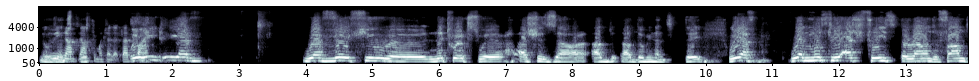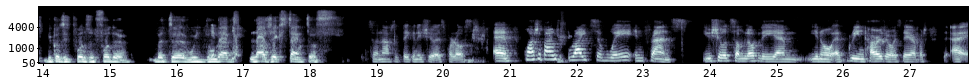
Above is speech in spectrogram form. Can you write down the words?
no. We not, not so much on that. That's we, fine. We have, we have very few uh, networks where ashes are, are, are dominant. They, we have, we had mostly ash trees around the farms because it was a fodder, but uh, we don't yeah. have large extent of so not as big an issue as for us. Um, what about rights of way in France? You showed some lovely, um, you know, uh, green corridors there, but uh,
